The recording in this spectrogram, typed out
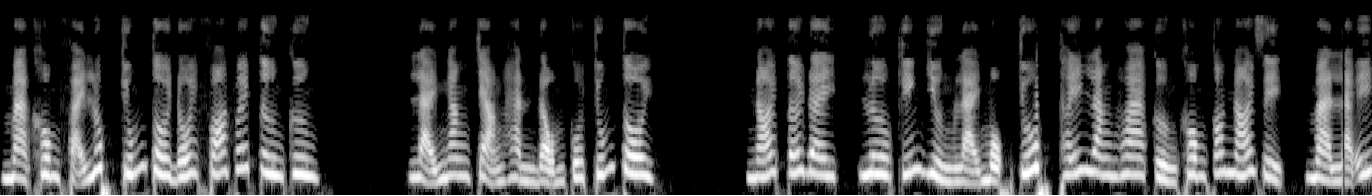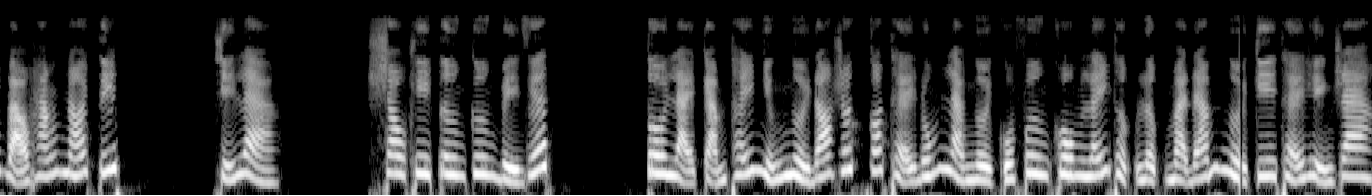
Mà không phải lúc chúng tôi đối phó với tương cương. Lại ngăn chặn hành động của chúng tôi. Nói tới đây, Lưu Kiến dừng lại một chút, thấy Lăng Hoa Cường không có nói gì, mà là ý bảo hắn nói tiếp. Chỉ là, sau khi Tương Cương bị giết, tôi lại cảm thấy những người đó rất có thể đúng là người của Phương Khôn lấy thực lực mà đám người kia thể hiện ra.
